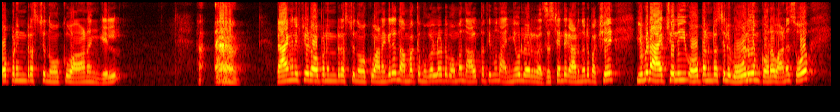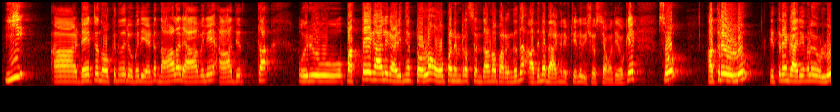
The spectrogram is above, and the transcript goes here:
ഓപ്പൺ ഇൻട്രസ്റ്റ് നോക്കുവാണെങ്കിൽ ബാങ്ക് നിഫ്റ്റിയുടെ ഓപ്പൺ ഇൻട്രസ്റ്റ് നോക്കുവാണെങ്കിൽ നമുക്ക് മുകളിലോട്ട് പോകുമ്പോൾ നാൽപ്പത്തി മൂന്ന് അഞ്ഞൂറിൽ ഒരു റെസിസ്റ്റന്റ് കാണുന്നുണ്ട്. പക്ഷേ ഇവിടെ ആക്ച്വലി ഓപ്പൺ ഇൻട്രസ്റ്റിൽ വോളിയം കുറവാണ്. സോ ഈ ഡേറ്റ നോക്കുന്നതിലുപരിയായിട്ട് നാളെ രാവിലെ ആദ്യത്തെ ഒരു പത്തേ കാൽ കഴിഞ്ഞിട്ടുള്ള ഓപ്പൺ ഇൻട്രസ്റ്റ് എന്താണോ പറയുന്നത് അതിനെ ബാങ്ക് നിഫ്റ്റിയിൽ വിശ്വസിച്ചാൽ മതി ഓക്കെ സോ അത്രയേ ഉള്ളൂ. ഇത്രയും കാര്യങ്ങളേ ഉള്ളൂ.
